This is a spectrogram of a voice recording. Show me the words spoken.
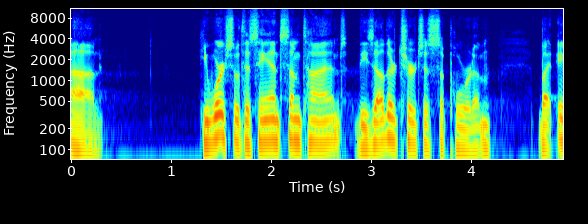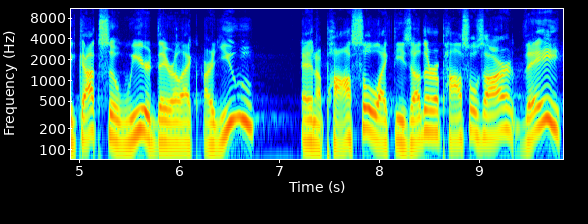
um, he works with his hands sometimes. These other churches support him. But it got so weird. They were like, Are you an apostle like these other apostles are? They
